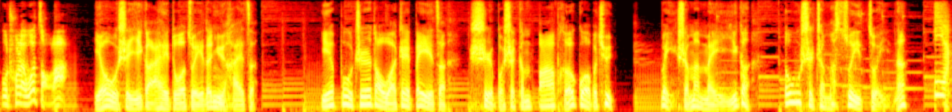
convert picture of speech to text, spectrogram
不出来我走了。又是一个爱多嘴的女孩子，也不知道我这辈子是不是跟八婆过不去，为什么每一个都是这么碎嘴呢？哎呀，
